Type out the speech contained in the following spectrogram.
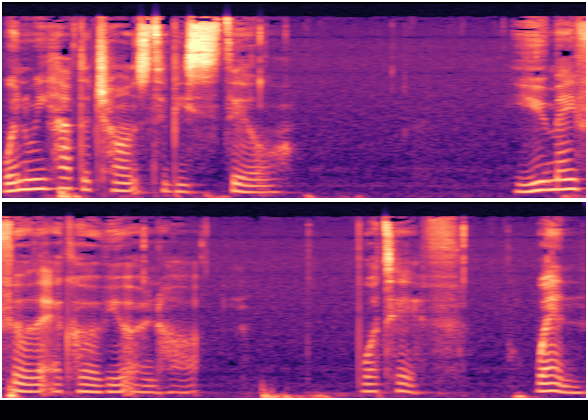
when we have the chance to be still, you may feel the echo of your own heart. What if? When?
